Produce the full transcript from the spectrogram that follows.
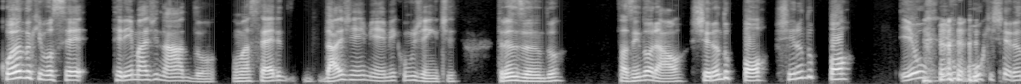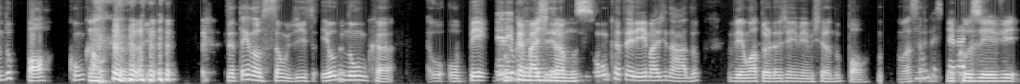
Quando que você teria imaginado uma série da GMM com gente transando, fazendo oral, cheirando pó, cheirando pó? Eu vi o Book cheirando pó com Caltangue. Você tem noção disso? Eu nunca, o, o Pedro Nunca brasileiro imaginamos. nunca teria imaginado ver um ator da GMM cheirando pó numa série. nunca esperaria. Inclusive,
